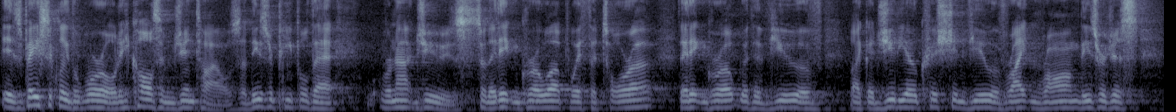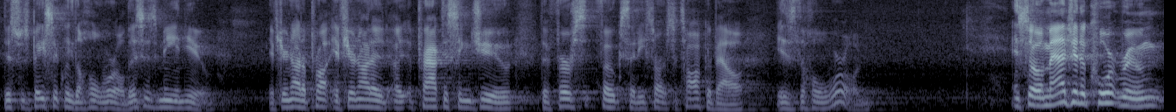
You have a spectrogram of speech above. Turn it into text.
is basically the world. He calls them Gentiles. So these are people that were not Jews. So they didn't grow up with the Torah. They didn't grow up with a view of, like a Judeo Christian view of right and wrong. These were just, this was basically the whole world. This is me and you. If you're not, a, if you're not a, a practicing Jew, the first folks that he starts to talk about is the whole world. And so imagine a courtroom,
